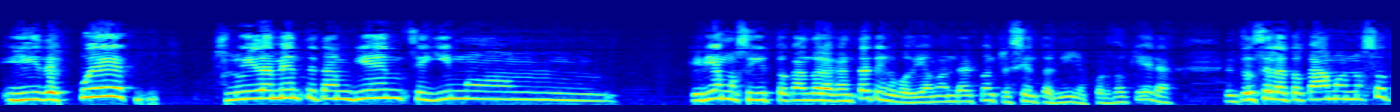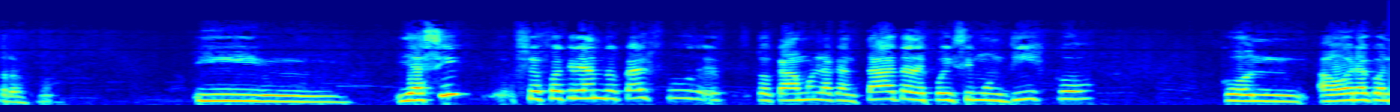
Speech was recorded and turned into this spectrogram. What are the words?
Y después, fluidamente también, seguimos, mm, queríamos seguir tocando la cantata y no podíamos andar con 300 niños por doquiera. Entonces la tocábamos nosotros. ¿no? Y, y así se fue creando Calfu, eh, tocábamos la cantata, después hicimos un disco con ahora con,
